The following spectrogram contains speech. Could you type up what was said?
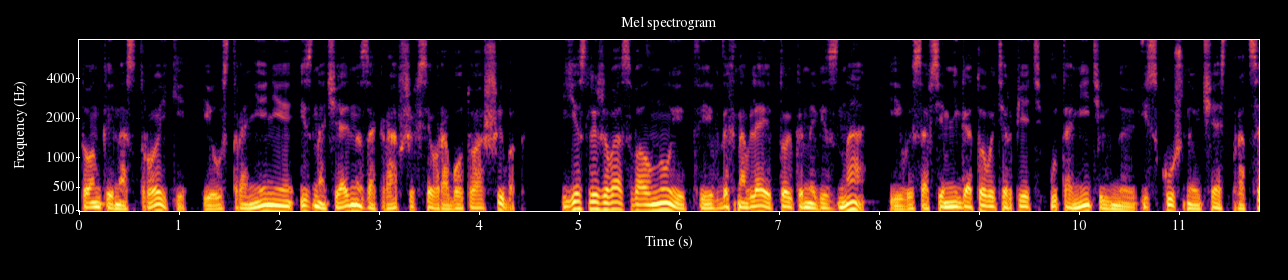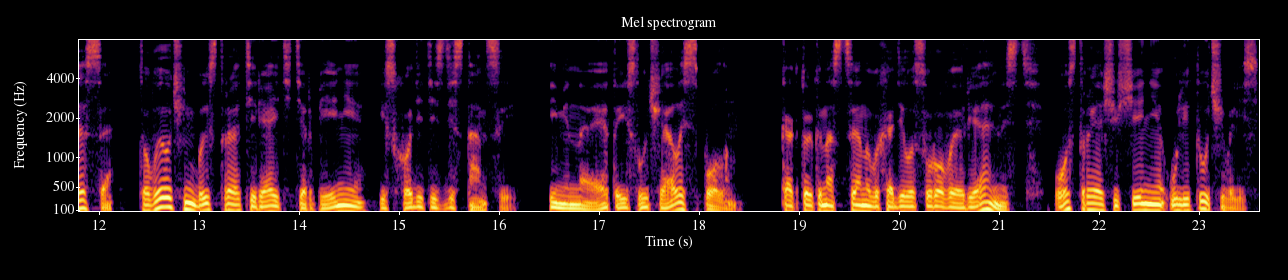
тонкой настройки и устранения изначально закравшихся в работу ошибок. Если же вас волнует и вдохновляет только новизна, и вы совсем не готовы терпеть утомительную и скучную часть процесса, то вы очень быстро теряете терпение и сходите с дистанции. Именно это и случалось с Полом. Как только на сцену выходила суровая реальность, острые ощущения улетучивались,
